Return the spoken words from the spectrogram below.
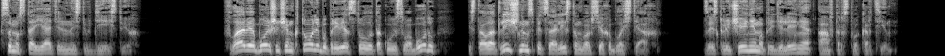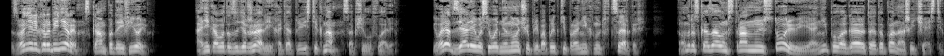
самостоятельность в действиях. Флавия больше, чем кто-либо приветствовала такую свободу и стала отличным специалистом во всех областях, за исключением определения авторства картин. «Звонили карабинеры с Кампо де Фьори. Они кого-то задержали и хотят привести к нам», — сообщила Флавия. «Говорят, взяли его сегодня ночью при попытке проникнуть в церковь. Он рассказал им странную историю, и они полагают это по нашей части».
